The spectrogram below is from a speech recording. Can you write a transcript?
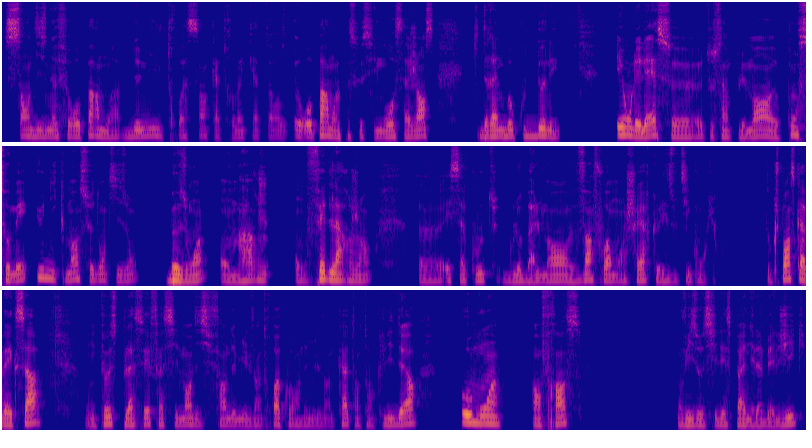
119 euros par mois, 2394 euros par mois, parce que c'est une grosse agence qui draine beaucoup de données. Et on les laisse tout simplement consommer uniquement ce dont ils ont besoin. On marge, on fait de l'argent, et ça coûte globalement 20 fois moins cher que les outils concurrents. Donc je pense qu'avec ça, on peut se placer facilement d'ici fin 2023, courant 2024 en tant que leader, au moins en France. On vise aussi l'Espagne et la Belgique.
